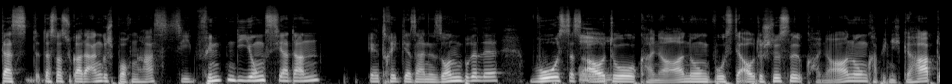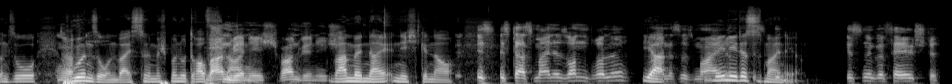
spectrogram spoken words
dass das, was du gerade angesprochen hast, sie finden die Jungs ja dann. Er trägt ja seine Sonnenbrille. Wo ist das Auto? Keine Ahnung. Wo ist der Autoschlüssel? Keine Ahnung. Habe ich nicht gehabt und so. Ja. Hurensohn, weißt du, möchte man nur drauf Waren wir nicht, waren wir nicht. Waren wir nein, nicht, genau. Ist, ist das meine Sonnenbrille? Ja. Nein, das ist meine. Nee, nee, das ist meine, ja. Ist eine gefälschte.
